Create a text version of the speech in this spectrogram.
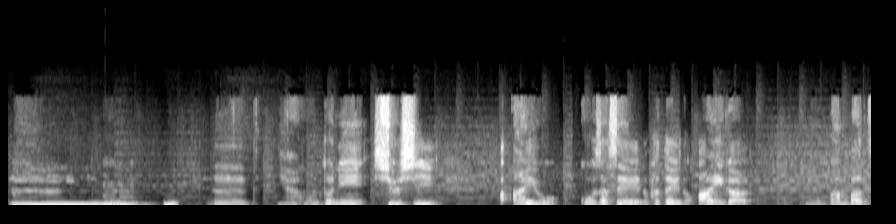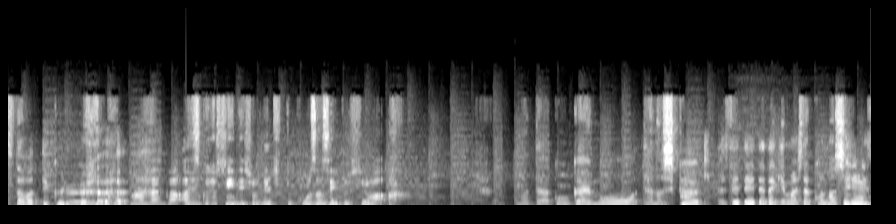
うーんうん。うん、いや、本当に終始あ愛を、講座生の方への愛がもうバンバン伝わってくる。まあなんか暑苦しいんでしょうね、きっと講座生としては。また今回も楽しく聞かせていただきました。このシリー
